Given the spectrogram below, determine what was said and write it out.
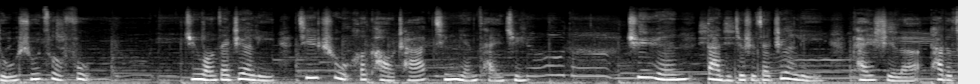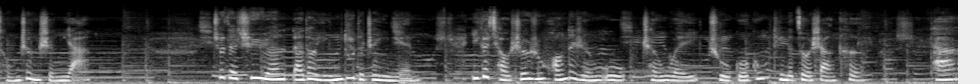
读书作赋。君王在这里接触和考察青年才俊。屈原大抵就是在这里开始了他的从政生涯。就在屈原来到郢都的这一年，一个巧舌如簧的人物成为楚国宫廷的座上客，他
